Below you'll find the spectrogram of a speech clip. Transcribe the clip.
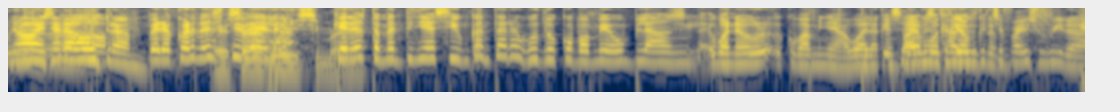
No, esa era outra. Pero acordaste dela, que eres, tamén tiña así un cantar agudo como a meu, un plan... Sí. Bueno, como a miña abuela. Que, que se emoción que te fai subir a,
